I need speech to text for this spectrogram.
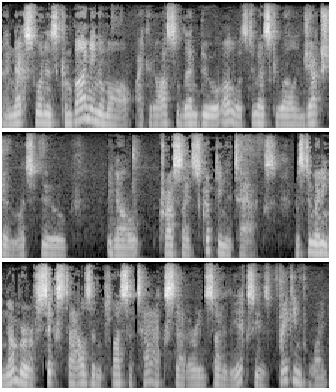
and next one is combining them all. I could also then do, oh, let's do SQL injection, let's do, you know, cross-site scripting attacks. Let's do any number of 6,000 plus attacks that are inside of the Ixia's breaking point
